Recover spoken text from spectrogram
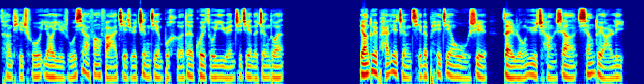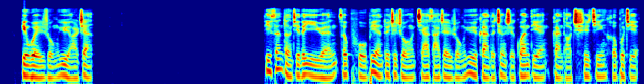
曾提出要以如下方法解决政见不合的贵族议员之间的争端：两队排列整齐的佩剑武士在荣誉场上相对而立，并为荣誉而战。第三等级的议员则普遍对这种夹杂着荣誉感的政治观点感到吃惊和不解。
